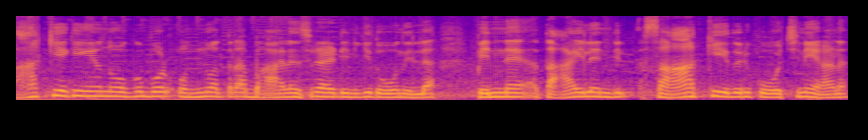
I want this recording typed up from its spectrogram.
ബാക്കിയൊക്കെ ഇങ്ങനെ നോക്കുമ്പോൾ ഒന്നും അത്ര ബാലൻസ്ഡ് ആയിട്ട് എനിക്ക് തോന്നുന്നില്ല. പിന്നെ തായ്ലൻഡിൽ സാക്ക് ചെയ്തൊരു കോച്ചിനെയാണ്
